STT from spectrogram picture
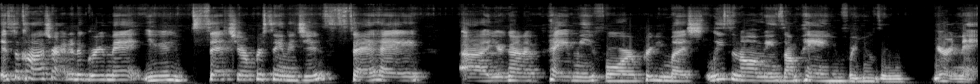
It's a contracted agreement. You set your percentages, say, hey, uh, you're going to pay me for pretty much leasing all means I'm paying you for using your name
